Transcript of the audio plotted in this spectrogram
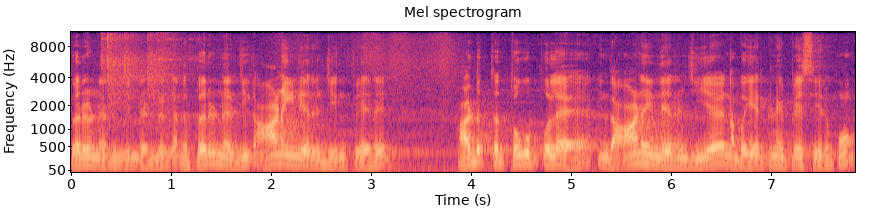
பெருநெருஞ்சின்னு ரெண்டு இருக்குது அந்த பெருநெருஞ்சிக்கு ஆணை நெருஞ்சின்னு பேர். அடுத்த தொகுப்பில் இந்த ஆணை நெருஞ்சியை நம்ம ஏற்கனவே பேசியிருக்கோம்.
